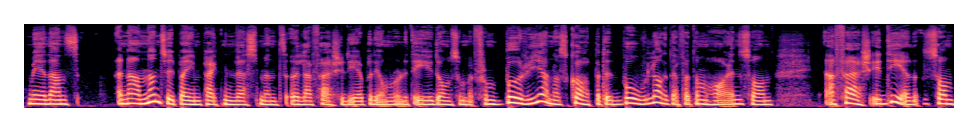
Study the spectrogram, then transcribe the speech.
Medan en annan typ av impact investment eller affärsidéer på det området är ju de som från början har skapat ett bolag därför att de har en sån affärsidé. Som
